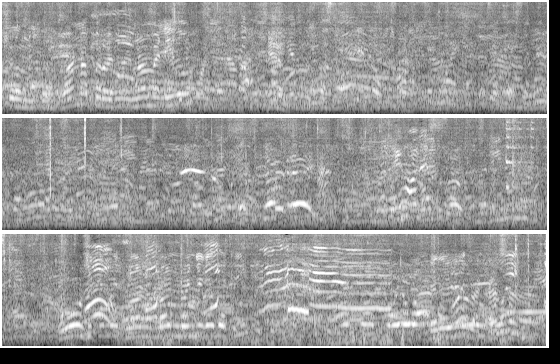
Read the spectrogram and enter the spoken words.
con, con Juana, pero no han venido. Oh, no, no, no han llegado aquí. La casa.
